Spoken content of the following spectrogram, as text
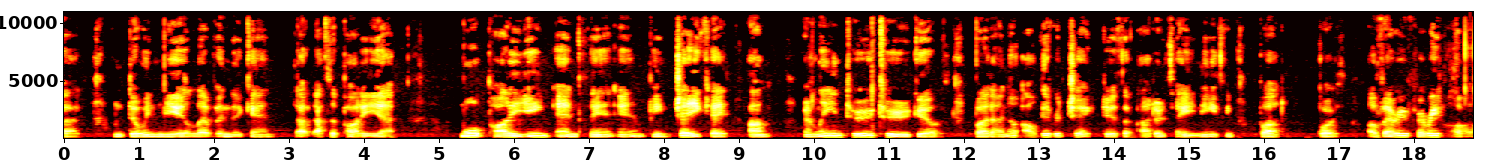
fact. I'm doing year 11 again, that, that's a party, yeah. More partying and pink JK. I'm only into two girls, but I know I'll get rejected, so I don't say anything. But both are very, very hot.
